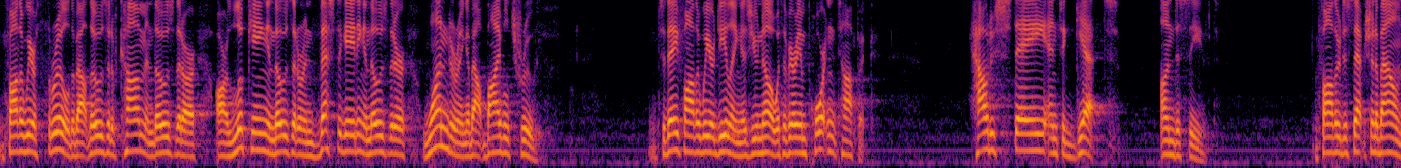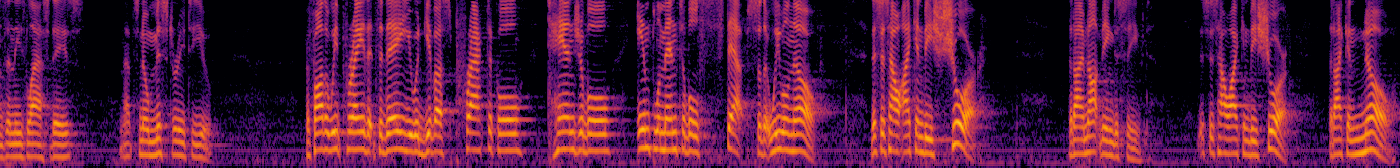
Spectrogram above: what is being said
And Father, we are thrilled about those that have come and those that are, are looking and those that are investigating and those that are wondering about Bible truth. And today, Father, we are dealing, as you know, with a very important topic how to stay and to get undeceived. Father, deception abounds in these last days. And that's no mystery to you. But Father, we pray that today you would give us practical, tangible, implementable steps so that we will know this is how I can be sure that I am not being deceived. This is how I can be sure that I can know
